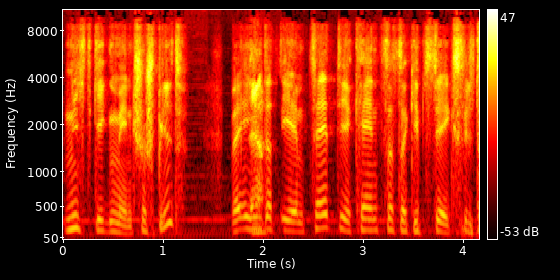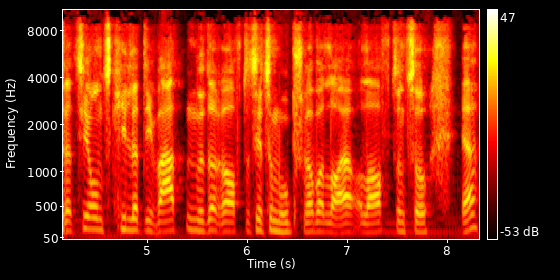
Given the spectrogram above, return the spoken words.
nicht gegen Menschen spielt. Weil in Ja. der DMZ, ihr kennt das, da gibt's die Exfiltrationskiller, die warten nur darauf, dass ihr zum Hubschrauber lau lauft und so. Ja?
